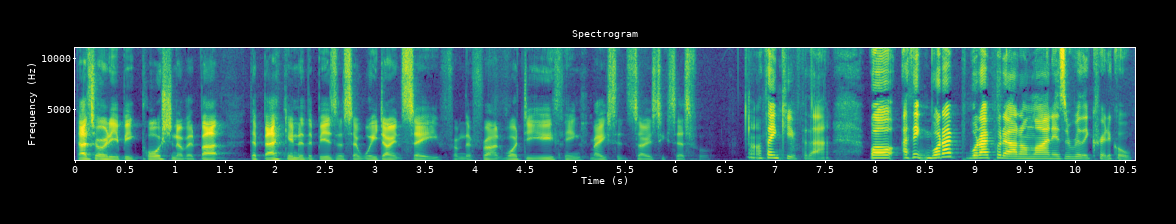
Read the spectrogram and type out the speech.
that's already a big portion of it. But the back end of the business that we don't see from the front, what do you think makes it so successful? Oh, thank you for that. Well, I think what I what I put out online is a really critical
